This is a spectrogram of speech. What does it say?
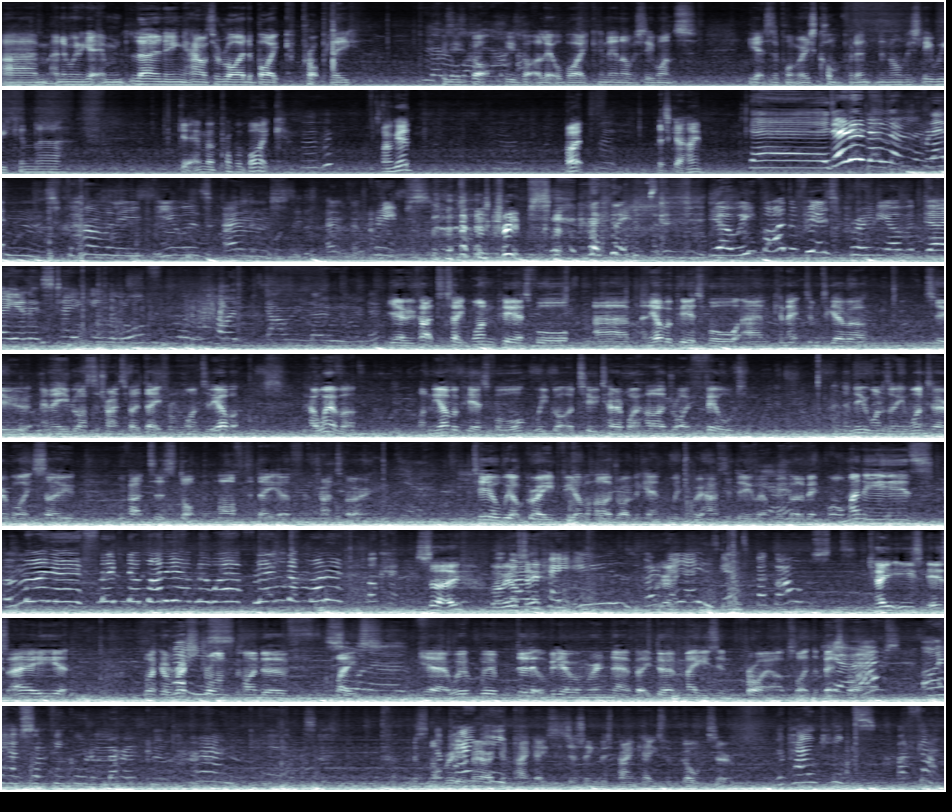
Um, and then we're going to get him learning how to ride a bike properly because he's got he's got a little bike. And then obviously once he gets to the point where he's confident, then obviously we can uh, get him a proper bike. Mm-hmm. Sound good? Right, let's go home. Yay! Friends, family, viewers, and and, and creeps. Cribs. creeps. Yeah, we bought the PS Pro the other day, and it's taking an awful Yeah, we've had to take one PS4 um, and the other PS4 and connect them together to enable us to transfer data from one to the other. However, on the other PS4, we've got a two terabyte hard drive filled, and the new one's only one terabyte, so we've had to stop half the data from transferring Yeah. till we upgrade the other hard drive again, which we'll have to do when we've got a bit more monies. Money, fling the money everywhere, fling the money. Okay. So, where are we off to? Katie's. Go to Katie's. Get. Katie's is a like a restaurant kind of place. Sort of. Yeah, we'll, we'll do a little video when we're in there, but they do amazing fry ups, like the best Yeah. fry ups. I have something called American pancakes. It's not The really American pancakes, it's just English pancakes with golden syrup. The pancakes are flat.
